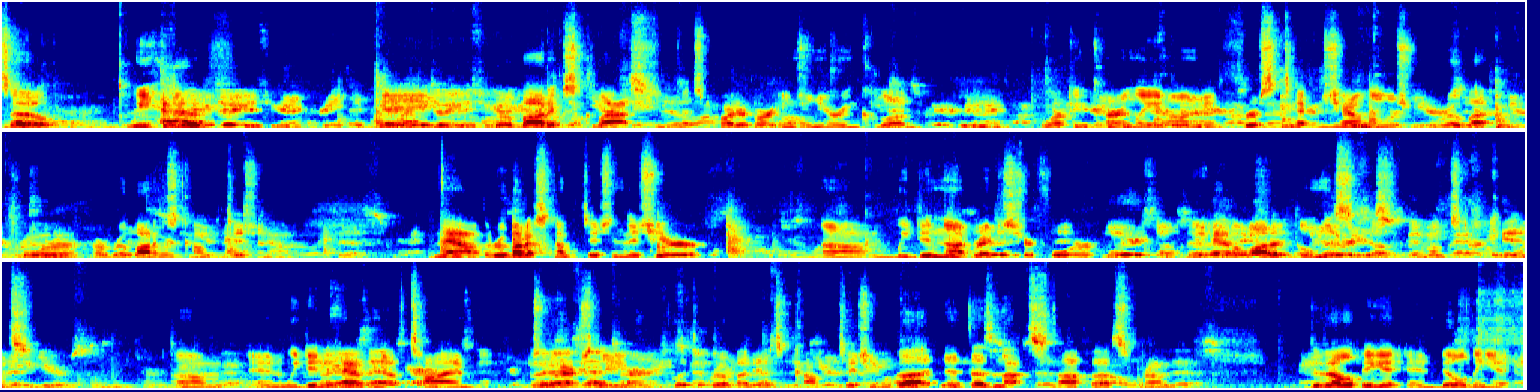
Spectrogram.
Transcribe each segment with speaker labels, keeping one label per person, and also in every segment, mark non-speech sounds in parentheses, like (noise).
Speaker 1: So we have a robotics class that's part of our engineering club, working currently on a first tech challenge robot for a robotics competition. Now, the robotics competition this year, um, we did not register for. We had a lot of illnesses amongst our kids, um, and we didn't have enough time to actually put the robot into competition. But that does not stop us from developing it and building it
